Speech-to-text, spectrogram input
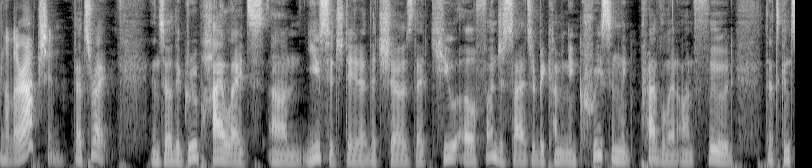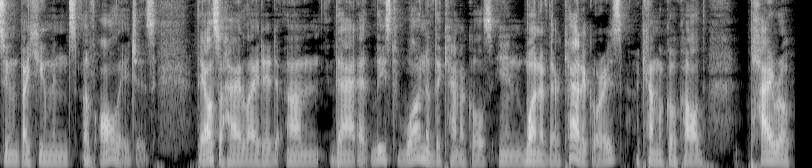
another option. That's right. And so the group highlights um, usage data that shows that QO fungicides are becoming increasingly prevalent on food that's consumed by humans of all ages. They also highlighted um, that at least one of the chemicals in one of their categories, a chemical called pyro,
